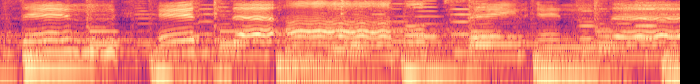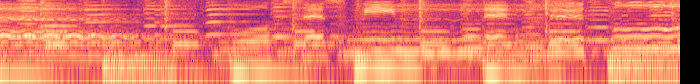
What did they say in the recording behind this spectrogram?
Tiedät sen, että aatoksein entää. Luokses minne nyt kulkisitkaan.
